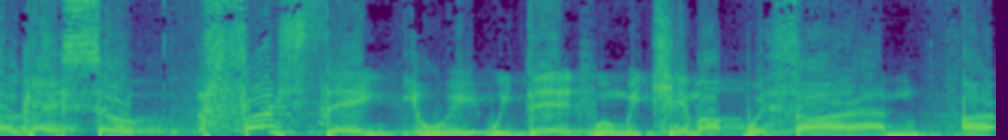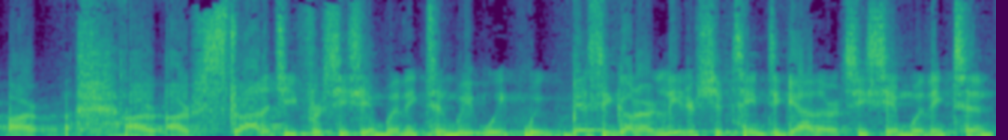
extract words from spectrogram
Okay, so first thing we, we did when we came up with our, um, our, our, our, our, strategy for CCM Withington, we, we, we, basically got our leadership team together at CCM Withington.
